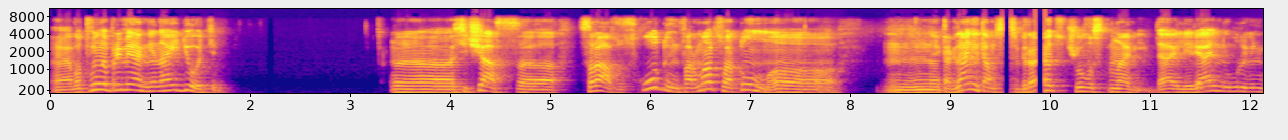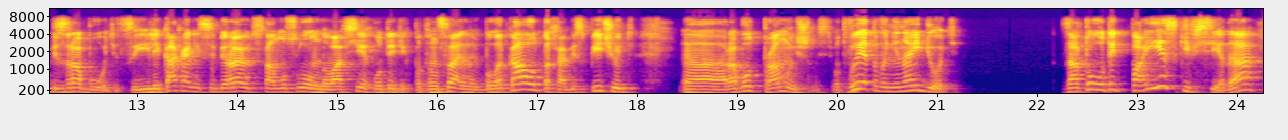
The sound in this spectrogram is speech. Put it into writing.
Э, вот вы, например, не найдете сейчас сразу сходу информацию о том, когда они там собираются что восстановить, да, или реальный уровень безработицы, или как они собираются там условно во всех вот этих потенциальных блокаутах обеспечивать э, работу промышленности. Вот вы этого не найдете. Зато вот эти поездки все, да,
